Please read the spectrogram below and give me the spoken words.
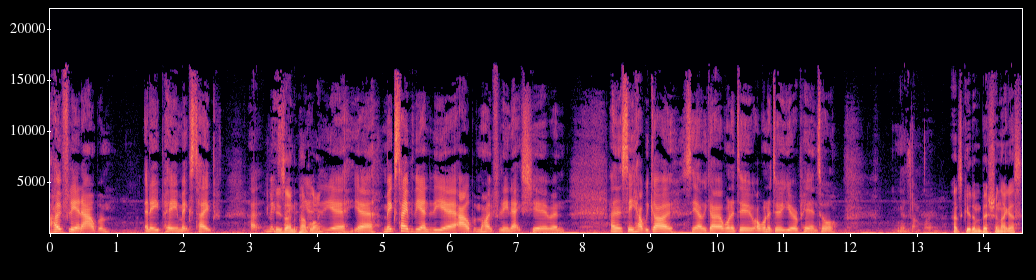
Hopefully, an album, an EP, mixtape. Uh, that a pipeline? Yeah, yeah. Mixtape at the end of the year, album hopefully next year, and and then see how we go. See how we go. I want to do. I want to do a European tour at some point. That's good ambition, I guess.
